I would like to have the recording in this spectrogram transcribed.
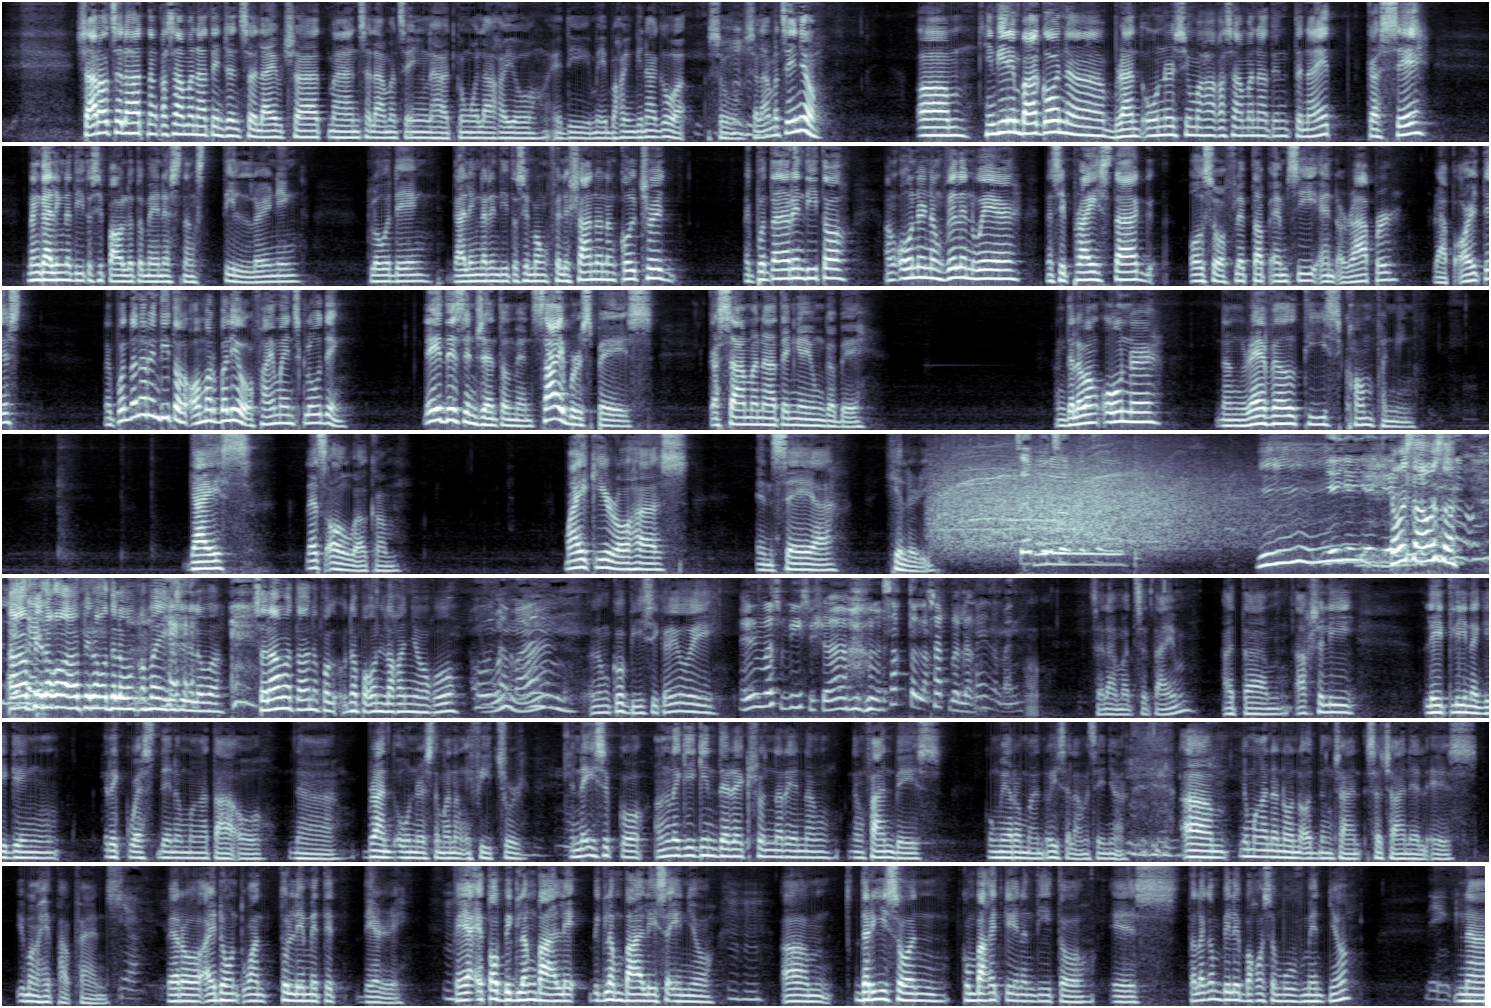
Shoutout sa lahat ng kasama natin dyan sa live chat, man. Salamat sa inyong lahat. Kung wala kayo, edi may iba kayong ginagawa. So, salamat sa inyo. Um, hindi rin bago na brand owners yung makakasama natin tonight kasi nanggaling na dito si Paolo Tomenes ng Still Learning Clothing. Galing na rin dito si Mong Feliciano ng Cultured. Nagpunta na rin dito ang owner ng Villain Wear na si Price Tag, also a flip-top MC and a rapper, rap artist. Nagpunta na rin dito, Omar Balio of High Minds Clothing. Ladies and gentlemen, cyberspace, kasama natin ngayong gabi. Ang dalawang owner ng Revel Teas Company. Guys, let's all welcome Mikey Rojas and Saya Hillary. What's up, what's up, up? Yeah! Yeah, yeah, yeah, yeah. Kamusta, kamusta? Aapir ako, aapir ako dalawang kamay kasi dalawa. Salamat ha, napag, napaunlakan niyo ako. Oo naman. Alam ko, busy kayo eh. Ayun, mas busy siya. Sakto lang. Sakto lang. Kaya naman. Salamat sa time. At um, actually, lately nagiging request din ng mga tao na brand owners naman ang i-feature. And naisip ko, ang nagiging direction na rin ng, ng fan base, kung meron man, uy, salamat sa inyo. ah. um, yung mga nanonood ng chan- sa channel is yung mga hip-hop fans. Yeah. Pero I don't want to limit it there eh. Kaya ito biglang bali, biglang bali sa inyo. Um, the reason kung bakit kayo nandito is talagang bilib ako sa movement nyo Thank na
